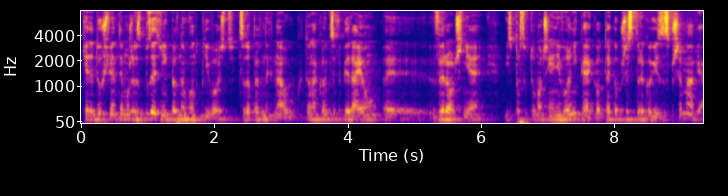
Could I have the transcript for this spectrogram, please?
kiedy Duch Święty może wzbudzać w nich pewną wątpliwość co do pewnych nauk, to na końcu wybierają e, wyrocznie i sposób tłumaczenia niewolnika, jako tego, przez którego Jezus przemawia.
